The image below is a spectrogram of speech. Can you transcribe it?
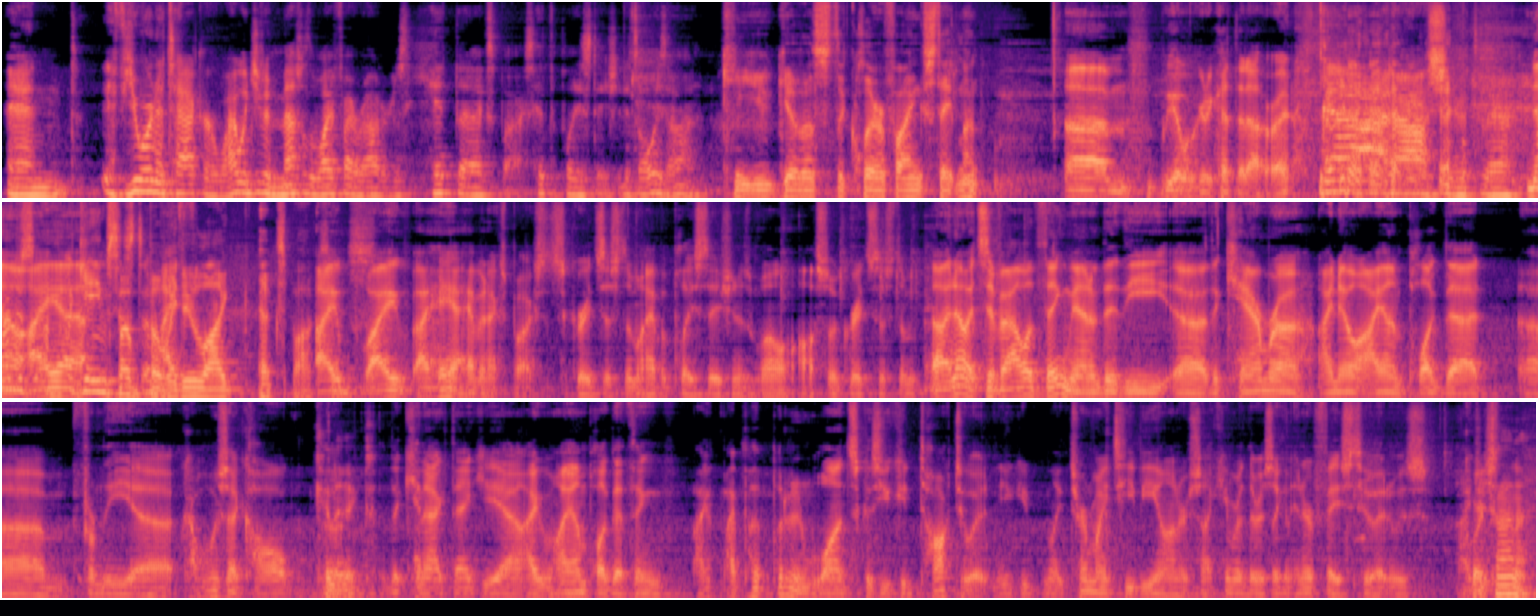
And if you were an attacker, why would you even mess with the Wi-Fi router? Just hit the Xbox, hit the PlayStation. It's always on. Can you give us the clarifying statement? Yeah, we're going to cut that out, right? Ah, oh, shoot. There. No, I'm just, I, a uh, game system. but we do like Xbox. I, I, I, hey, I have an Xbox. It's a great system. I have a PlayStation as well. Also a great system. Uh, no, it's a valid thing, man. The the uh, the camera. I know I unplugged that um, from the uh, what was that called? Kinect. The, the Kinect. Thank you. Yeah, I, I unplugged that thing. I, I put put it in once because you could talk to it. You could like turn my TV on or something. I can't remember. There was like an interface to it. It was I just- Cortana.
